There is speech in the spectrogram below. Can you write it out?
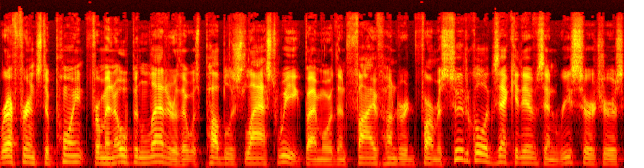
referenced a point from an open letter that was published last week by more than 500 pharmaceutical executives and researchers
